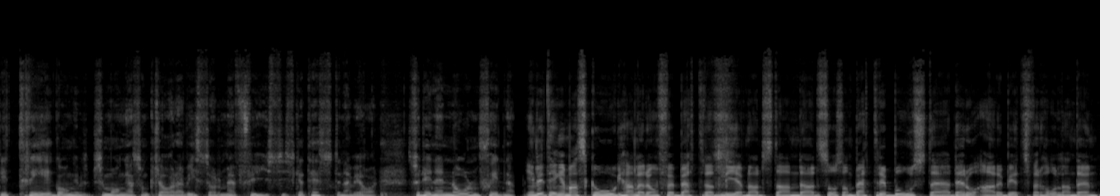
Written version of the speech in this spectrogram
Det är tre gånger så många som klarar vissa av de här fysiska testerna vi har. Så det är en enorm skillnad. Enligt Ingemar Skog handlar det om förbättrad levnadsstandard såsom bättre bostäder och arbetsförhållanden.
